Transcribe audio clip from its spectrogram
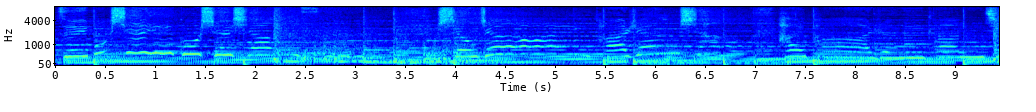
最不屑与故事相思。守着爱，怕人笑，害怕人。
